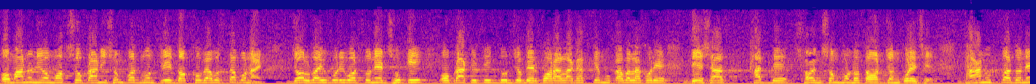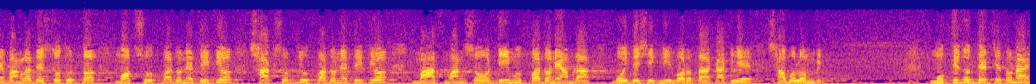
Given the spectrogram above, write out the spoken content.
ও মাননীয় মৎস্য প্রাণী সম্পদ মন্ত্রীর দক্ষ ব্যবস্থাপনায় জলবায়ু পরিবর্তনের ঝুঁকি ও প্রাকৃতিক দুর্যোগের করাল আঘাতকে মোকাবেলা করে দেশ আজ খাদ্যে স্বয়ংসম্পূর্ণতা অর্জন করেছে। ধান উৎপাদনে বাংলাদেশ চতুর্থ, মৎস্য উৎপাদনে তৃতীয়, শাকসবজি উৎপাদনে তৃতীয়, মাছ, মাংস ডিম উৎপাদনে আমরা বৈদেশিক নির্ভরতা কাটিয়ে স্বাবলম্বী। মুক্তিযুদ্ধের চেতনায়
